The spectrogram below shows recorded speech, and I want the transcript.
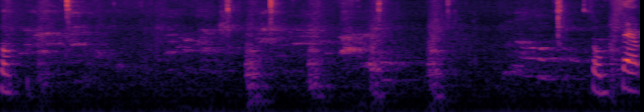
สมสมแซ่บ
